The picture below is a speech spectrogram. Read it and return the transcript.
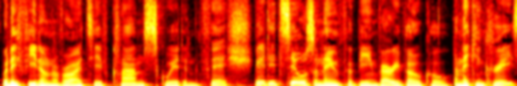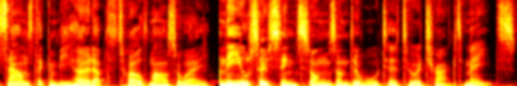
where they feed on a variety of clams, squid and fish. Bearded seals are known for being very vocal and they can create sounds that can be heard up to 12 miles away and they also sing songs underwater to attract mates.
